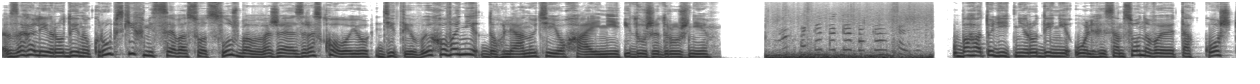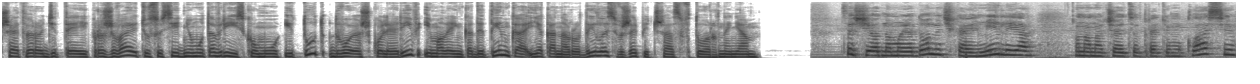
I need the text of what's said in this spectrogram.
Взагалі, родину Крупських місцева соцслужба вважає зразковою. Діти виховані, доглянуті й охайні і дуже дружні. Багатодітній родині Ольги Самсонової також четверо дітей проживають у сусідньому Таврійському. І тут двоє школярів і маленька дитинка, яка народилась вже під час вторгнення. Це ще одна моя донечка Емілія. Вона навчається в третьому класі.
